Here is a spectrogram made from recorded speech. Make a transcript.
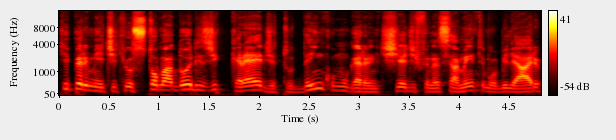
que permite que os tomadores de crédito deem como garantia de financiamento imobiliário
